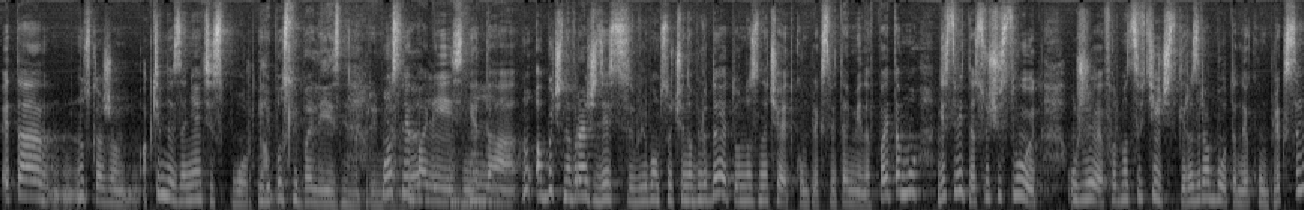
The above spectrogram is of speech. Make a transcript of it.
это, ну, скажем, активное занятие спортом. Или после болезни, например. После да? болезни, угу. да. Ну, обычно врач здесь в любом случае наблюдает, он назначает комплекс витаминов. Поэтому действительно существуют уже фармацевтически разработанные комплексы.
